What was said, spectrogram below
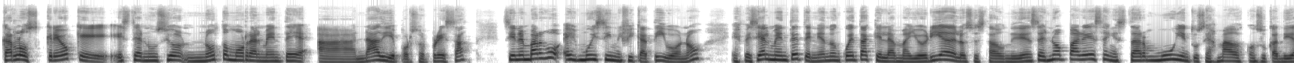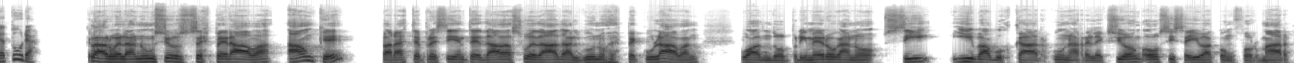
Carlos, creo que este anuncio no tomó realmente a nadie por sorpresa. Sin embargo, es muy significativo, ¿no? Especialmente teniendo en cuenta que la mayoría de los estadounidenses no parecen estar muy entusiasmados con su candidatura. Claro, el anuncio se esperaba, aunque para este presidente, dada su edad, algunos especulaban cuando primero ganó si iba a buscar una reelección o si se iba a conformar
